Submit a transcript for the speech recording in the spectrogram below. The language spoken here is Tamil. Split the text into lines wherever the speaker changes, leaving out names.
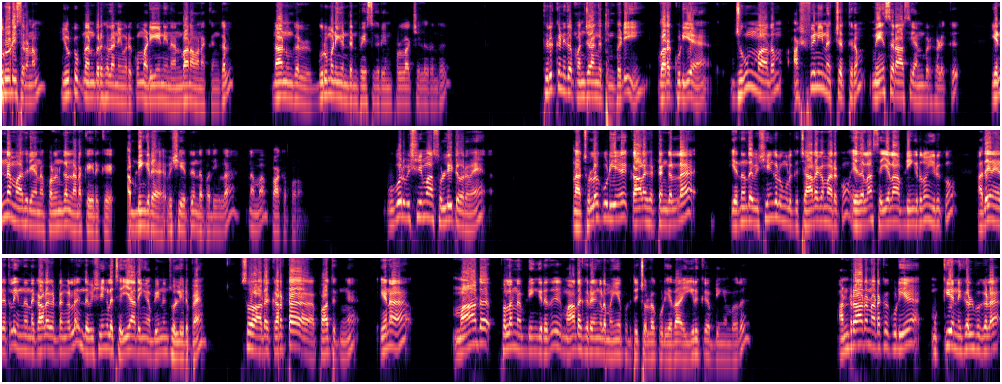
குருடி சரணம். யூடியூப் நண்பர்கள் அனைவருக்கும் அடியேனின் அன்பான வணக்கங்கள். நான் உங்கள் குருமணிகண்டன் பேசுகிறேன் பொள்ளாச்சியிலிருந்து. திருக்கணித பஞ்சாங்கத்தின்படி வரக்கூடிய ஜூன் மாதம் அஸ்வினி நட்சத்திரம் மேசராசி அன்பர்களுக்கு என்ன மாதிரியான பலன்கள் நடக்க இருக்கு அப்படிங்கிற விஷயத்தை இந்த பதிவில் நம்ம பார்க்க போகிறோம் ஒவ்வொரு விஷயமா சொல்லிட்டு வருவேன். நான் சொல்லக்கூடிய காலகட்டங்களில் எந்தெந்த விஷயங்கள் உங்களுக்கு சாதகமாக இருக்கும் எதெல்லாம் செய்யலாம் அப்படிங்கிறதும் இருக்கும். அதே நேரத்தில் இந்தந்த காலகட்டங்களில் இந்த விஷயங்களை செய்யாதீங்க அப்படின்னு சொல்லியிருப்பேன். ஸோ அதை கரெக்டாக பார்த்துக்குங்க. ஏன்னா மாத பலன் அப்படிங்கிறது மாத கிரகங்களை மையப்படுத்தி சொல்லக்கூடியதாக இருக்குது அப்படிங்கும்போது அன்றாடம் நடக்கக்கூடிய முக்கிய நிகழ்வுகளை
